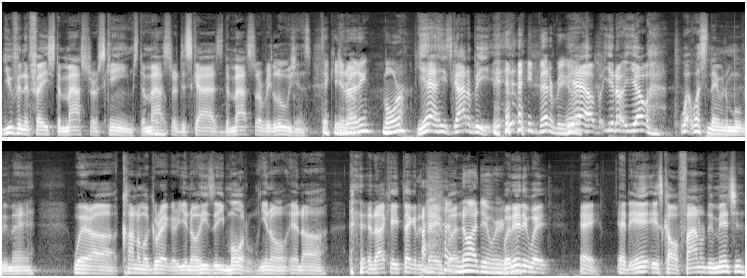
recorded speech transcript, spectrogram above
you've been to face the master of schemes, the master of disguise, the master of illusions. Think he's you know? ready? More? Yeah, he's got to be. he better be. Huh? Yeah, but you know, yo, what, what's the name of the movie, man? Where uh, Conor McGregor, you know, he's immortal, you know, and uh, and I can't think of the name, I but have no idea where. But going. anyway, hey, at the end, it's called Final Dimension,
